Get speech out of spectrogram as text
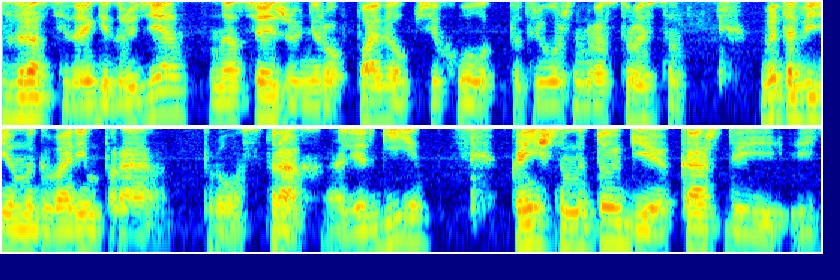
Здравствуйте, дорогие друзья! На связи Живниров Павел, психолог по тревожным расстройствам. В этом видео мы говорим про, про страх аллергии. В конечном итоге каждый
